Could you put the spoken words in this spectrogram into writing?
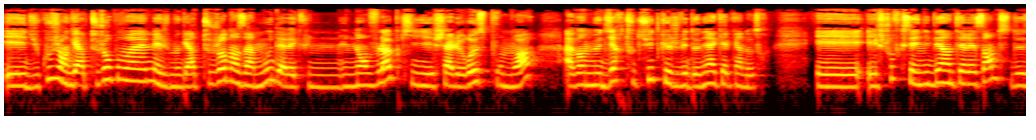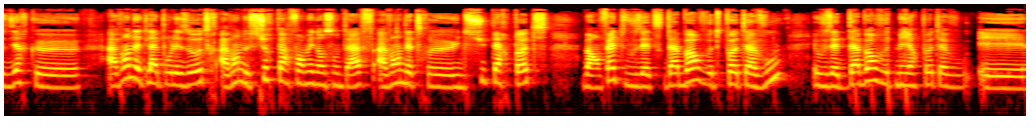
Et du coup, j'en garde toujours pour moi-même et je me garde toujours dans un mood avec une enveloppe qui est chaleureuse pour moi avant de me dire tout de suite que je vais donner à quelqu'un d'autre. Et, et, je trouve que c'est une idée intéressante de se dire que avant d'être là pour les autres, avant de surperformer dans son taf, avant d'être euh, une super pote, bah en fait vous êtes d'abord votre pote à vous et vous êtes d'abord votre meilleur pote à vous. Et,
